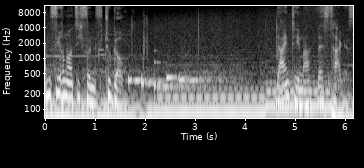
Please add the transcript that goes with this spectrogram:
M945 To Go. Dein Thema des Tages.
